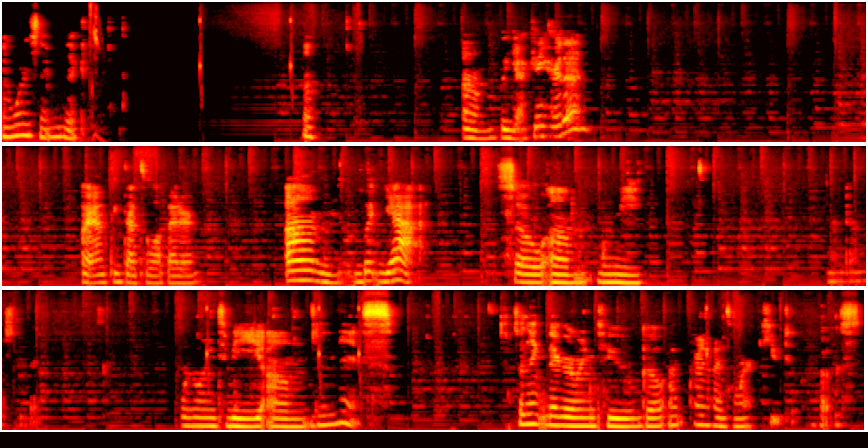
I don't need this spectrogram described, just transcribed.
And what is that music? Huh. Um, but yeah, can you hear that? Okay, I think that's a lot better. Um, but yeah. So, um, when we... We're going to be, um, doing this. So I think they're going to go. I'm trying to find somewhere cute to propose.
